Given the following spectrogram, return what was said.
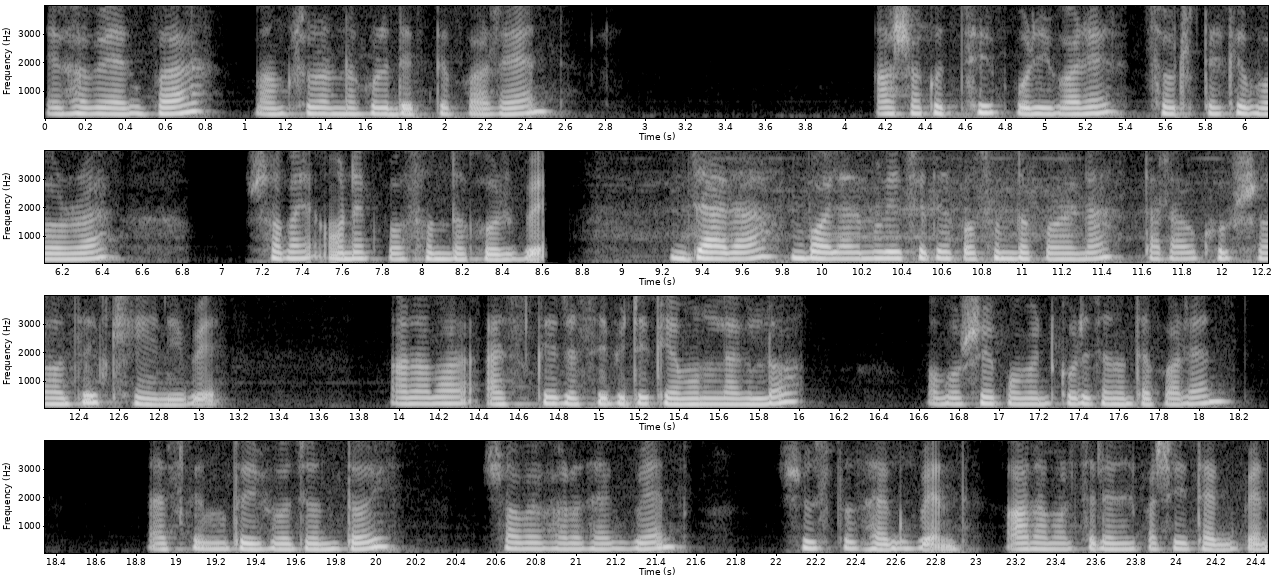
এভাবে একবার মাংস রান্না করে দেখতে পারেন। আশা করছি পরিবারের ছোট থেকে বড়রা সবাই অনেক পছন্দ করবে। যারা ব্রয়লার মুরগি খেতে পছন্দ করে না, তারাও খুব সহজে খেয়ে নেবে। আর আমার আজকের রেসিপিটি কেমন লাগল, অবশ্যই কমেন্ট করে জানাতে পারেন। আজকের মতো এই পর্যন্তই। সবাই ভালো থাকবেন, সুস্থ থাকবেন, আর আমার চ্যানেলের পাশেই থাকবেন।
